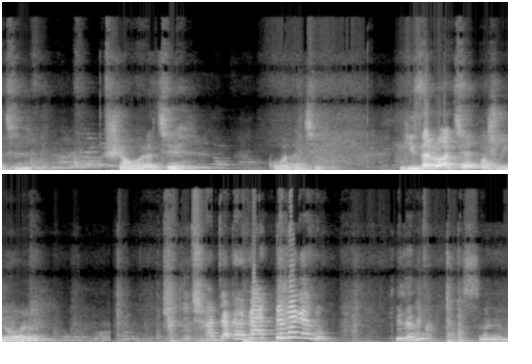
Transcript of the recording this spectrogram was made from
আছে শাওয়ার আছে। কল আছে গিজারও আছে অসুবিধা হবে না। আচ্ছা কে জানি? আসছে না কেন?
